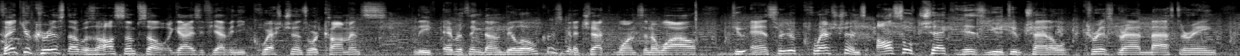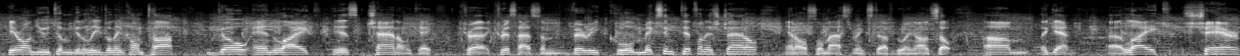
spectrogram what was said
Thank you, Chris. That was awesome. So, guys, if you have any questions or comments, leave everything down below. Chris is going to check once in a while to answer your questions. Also, check his YouTube channel, Chris Graham Mastering, here on YouTube. I'm going to leave the link on top. Go and like his channel, okay? Chris has some very cool mixing tips on his channel and also mastering stuff going on. So, um, again, uh, like, share,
